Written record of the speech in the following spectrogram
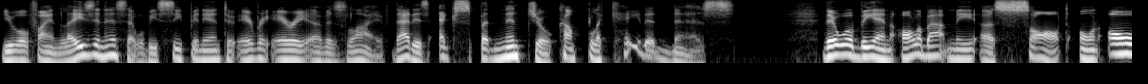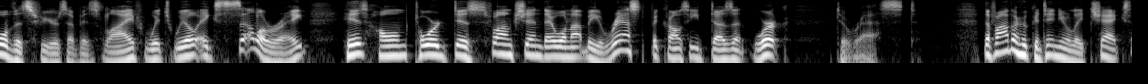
You will find laziness that will be seeping into every area of his life. That is exponential complicatedness. There will be an all about me assault on all the spheres of his life, which will accelerate his home toward dysfunction. There will not be rest because he doesn't work to rest. The father who continually checks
